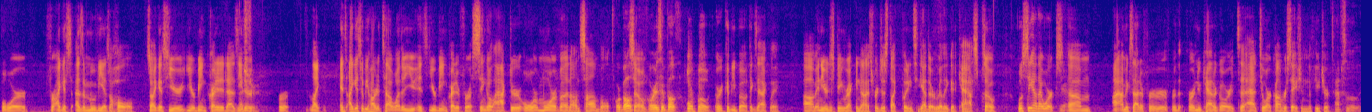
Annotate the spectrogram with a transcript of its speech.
for for I guess as a movie as a whole. So I guess you're you're being credited as either for like it's I guess it'd be hard to tell whether you it's you're being credited for a single actor or more of an ensemble Or both. So or is it both? or both or it could be both exactly. Um, and you're just being recognized for just like putting together a really good cast. So we'll see how that works. Yeah. Um, I, I'm excited for for the, for a new category to add to our conversation in the future. Absolutely.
